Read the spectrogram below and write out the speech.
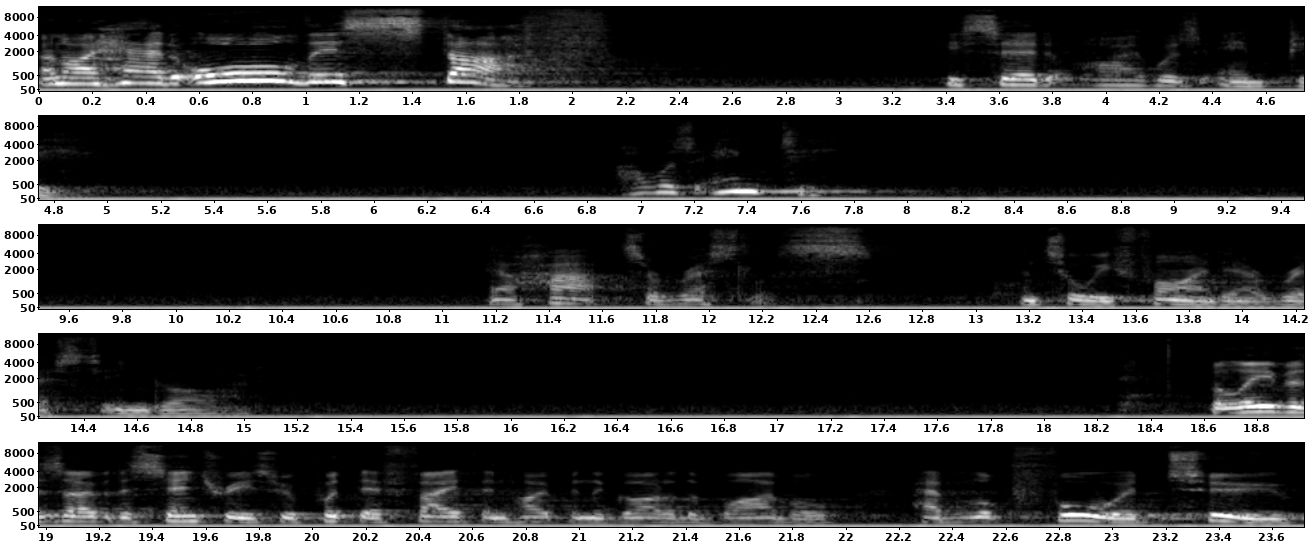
and I had all this stuff, he said, I was empty. I was empty. Our hearts are restless until we find our rest in God. Believers over the centuries who put their faith and hope in the God of the Bible have looked forward to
